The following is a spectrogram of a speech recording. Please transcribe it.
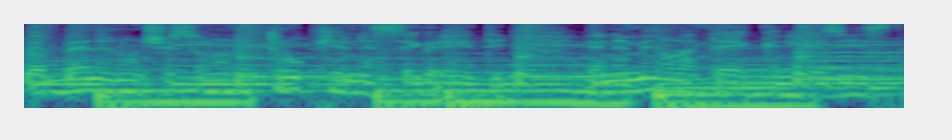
Ebbene non ci sono né trucchi né segreti e nemmeno la tecnica esiste.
